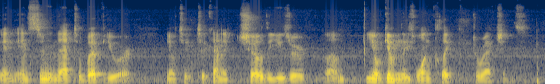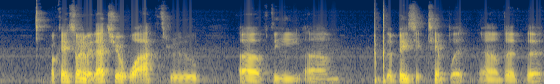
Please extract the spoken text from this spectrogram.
and, and sending that to WebViewer, you know, to, to kind of show the user, um, you know, give them these one-click directions. Okay, so anyway, that's your walkthrough of the um, the basic template, uh, the the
